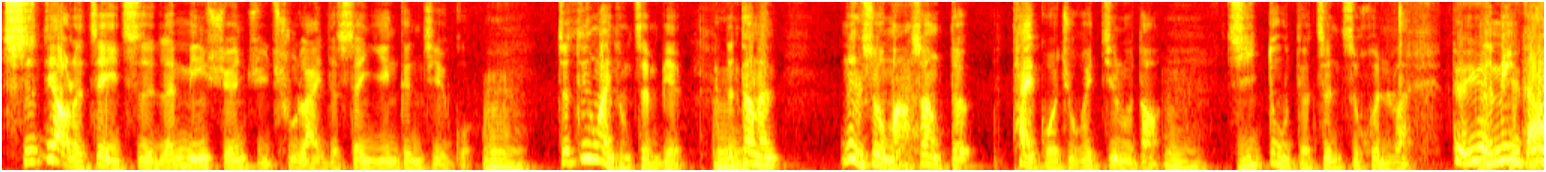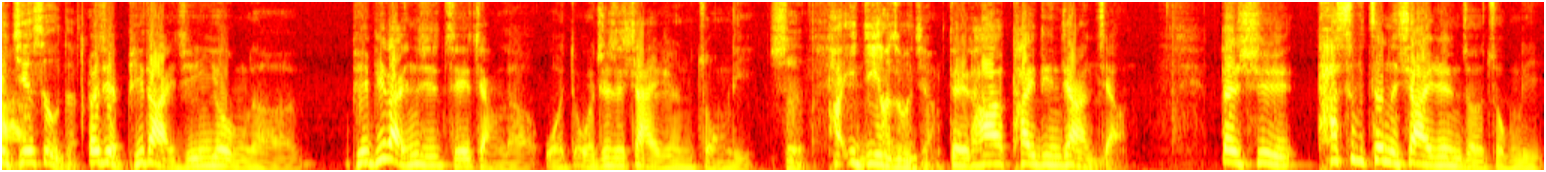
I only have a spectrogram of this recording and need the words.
吃掉了这一次人民选举出来的声音跟结果。嗯，这是另外一种政变。那当然，那个时候马上德泰国就会进入到极度的政治混乱。对，因为人民不会接受的。而且皮塔已经用了。皮皮塔已经直接讲了，我我就是下一任总理，是他一定要这么讲，对他他一定这样讲，但是他是不是真的下一任总总理？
